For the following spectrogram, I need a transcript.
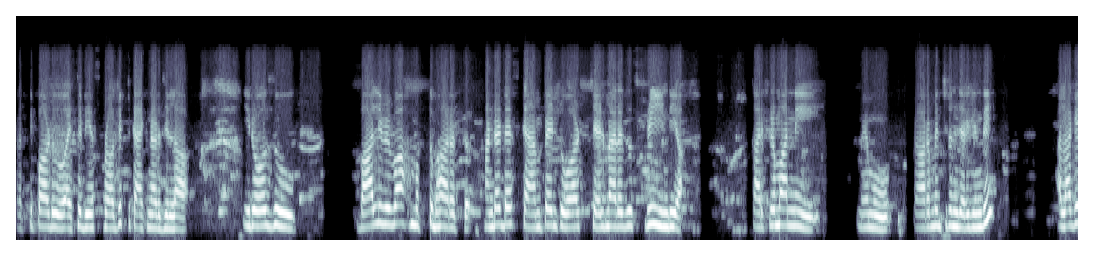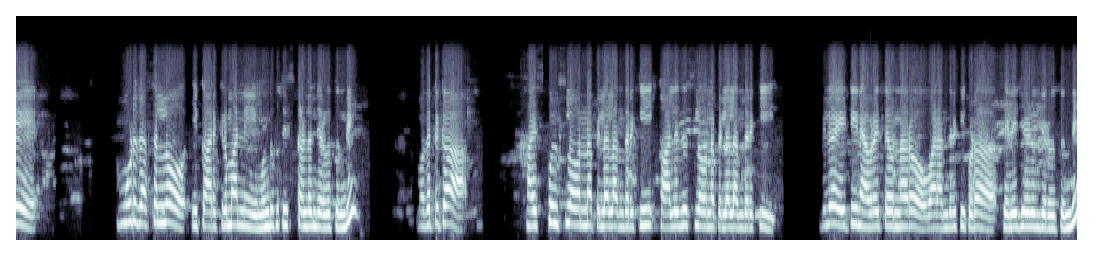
Prathipadu ICDS project Kakinada జిల్లా. ఈరోజు బాల్య వివాహ ముక్త Bharat hundred days campaign towards child marriages free India కార్యక్రమాన్ని మేము ప్రారంభించడం జరిగింది. అలాగే మూడు దశల్లో ఈ కార్యక్రమాన్ని ముందుకు తీసుకెళ్ళడం జరుగుతుంది. మొదటగా హై స్కూల్స్లో ఉన్న పిల్లలందరికీ కాలేజెస్లో ఉన్న పిల్లలందరికీ బిలో ఎయిటీన్ ఎవరైతే ఉన్నారో వారందరికీ కూడా తెలియజేయడం జరుగుతుంది.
